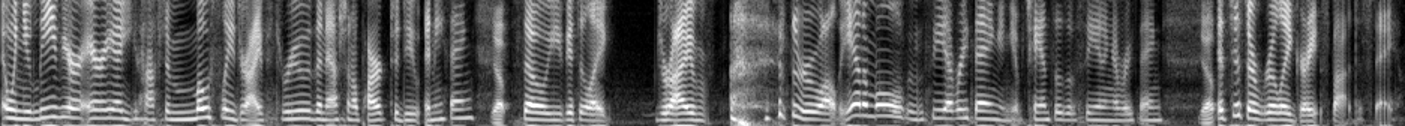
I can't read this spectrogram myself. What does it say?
And when you leave your area, you have to mostly drive through the national park to do anything. Yep. So you get to like drive through all the animals and see everything, and you have chances of seeing everything. Yep. It's just a really great spot to stay.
